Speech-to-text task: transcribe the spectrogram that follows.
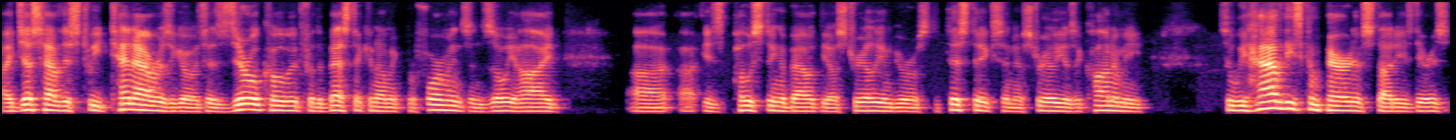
I just have this tweet 10 hours ago. It says zero COVID for the best economic performance. And Zoe Hyde uh, uh, is posting about the Australian Bureau of Statistics and Australia's economy. So we have these comparative studies. There is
